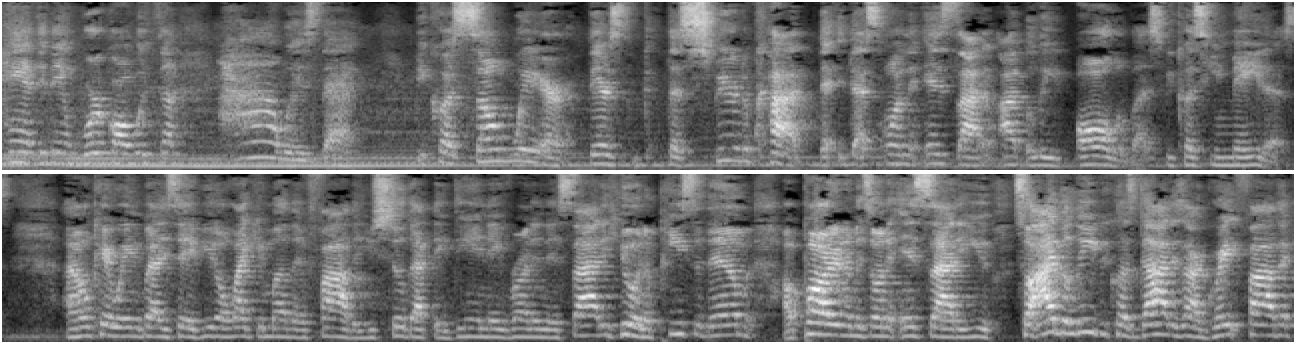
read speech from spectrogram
handed in work, always done. How is that? Because somewhere there's the Spirit of God that, that's on the inside I believe, all of us because He made us. I don't care what anybody say. If you don't like your mother and father, you still got their DNA running inside of you, and a piece of them, a part of them is on the inside of you. So I believe because God is our great Father,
